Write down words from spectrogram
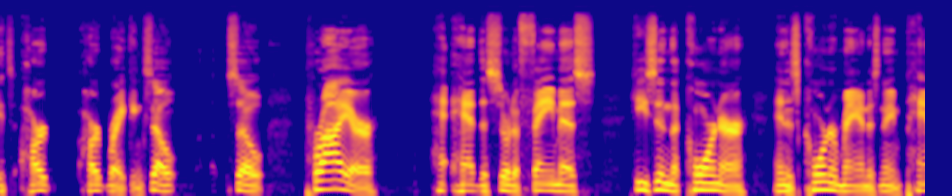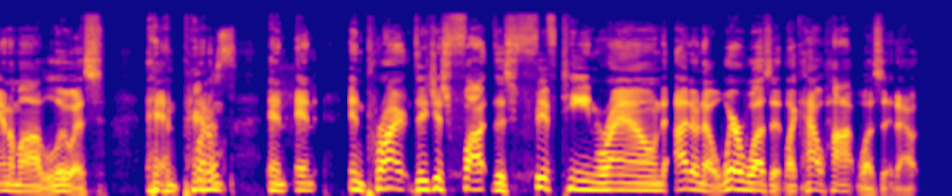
it's heart heartbreaking. So so Pryor ha- had this sort of famous. He's in the corner, and his corner man is named Panama Lewis, and Panama and and and Pryor. They just fought this fifteen round. I don't know where was it. Like how hot was it out?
